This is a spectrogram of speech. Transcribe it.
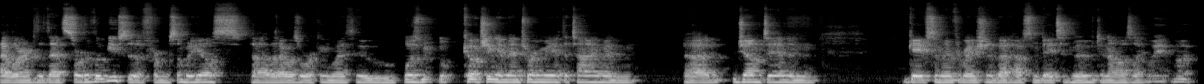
I learned that that's sort of abusive from somebody else uh, that I was working with who was coaching and mentoring me at the time and uh, jumped in and gave some information about how some dates had moved. And I was like, wait, but,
